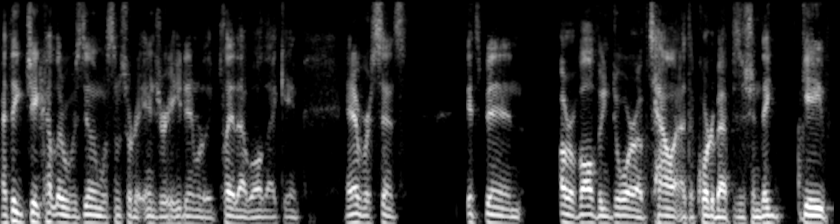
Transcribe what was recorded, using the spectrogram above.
I think Jay Cutler was dealing with some sort of injury. He didn't really play that well that game. And ever since, it's been a revolving door of talent at the quarterback position. They gave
